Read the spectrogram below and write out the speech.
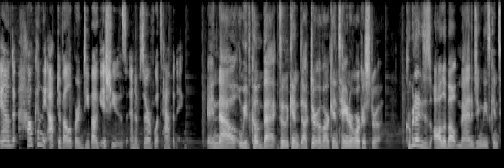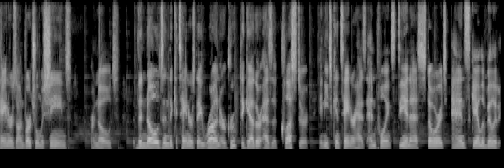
And how can the app developer debug issues and observe what's happening? And now we've come back to the conductor of our container orchestra. Kubernetes is all about managing these containers on virtual machines, or nodes, the nodes and the containers they run are grouped together as a cluster, and each container has endpoints, DNS, storage, and scalability.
